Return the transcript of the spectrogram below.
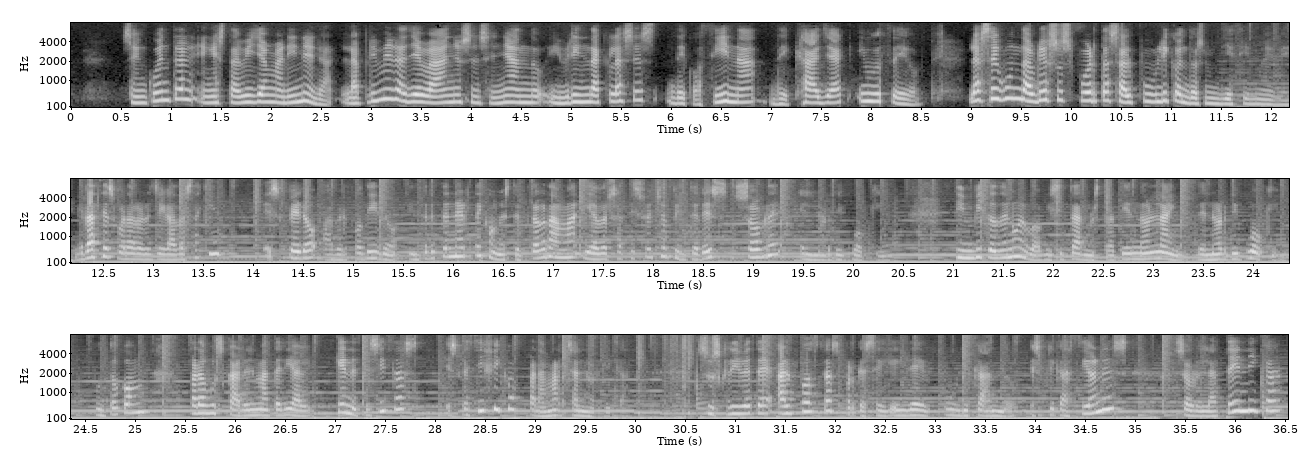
se encuentran en esta villa marinera. La primera lleva años enseñando y brinda clases de cocina, de kayak y buceo. La segunda abrió sus puertas al público en 2019. Gracias por haber llegado hasta aquí. Espero haber podido entretenerte con este programa y haber satisfecho tu interés sobre el Nordic Walking. Te invito de nuevo a visitar nuestra tienda online de nordicwalking.com para buscar el material que necesitas específico para marcha nórdica. Suscríbete al podcast porque seguiré publicando explicaciones sobre la técnica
